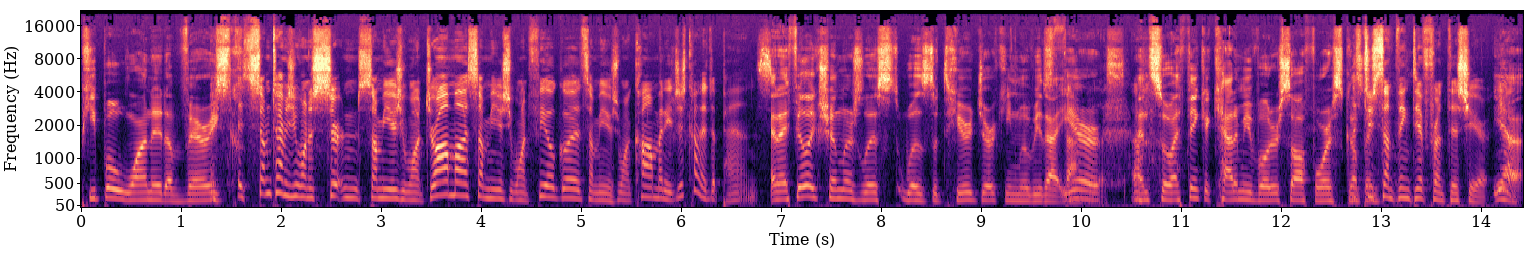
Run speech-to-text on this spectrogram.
people wanted a very. It's, it's sometimes you want a certain. Some years you want drama. Some years you want feel good. Some years you want comedy. It just kind of depends. and I feel like Schindler's List was the tear jerking movie that year. Fabulous. And so I think Academy voters saw Forrest Gump. Do something different this year. yeah.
